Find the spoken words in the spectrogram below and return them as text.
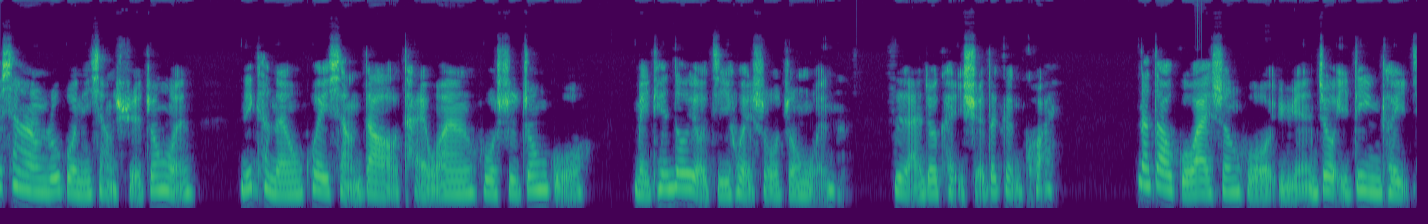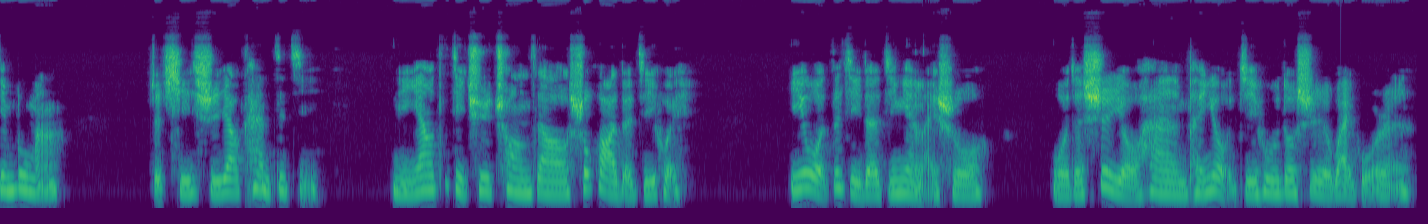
像如果你想学中文。你可能会想到台湾或是中国，每天都有机会说中文，自然就可以学得更快。那到国外生活，语言就一定可以进步吗？这其实要看自己，你要自己去创造说话的机会。以我自己的经验来说，我的室友和朋友几乎都是外国人，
